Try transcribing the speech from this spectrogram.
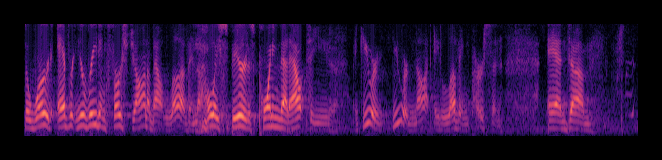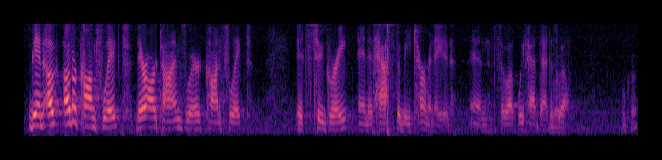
the Word every. You're reading First John about love, and the Holy Spirit is pointing that out to you. Like you are, you are not a loving person, and um, then other conflict. There are times where conflict, it's too great and it has to be terminated, and so uh, we've had that as Right. well. Okay.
